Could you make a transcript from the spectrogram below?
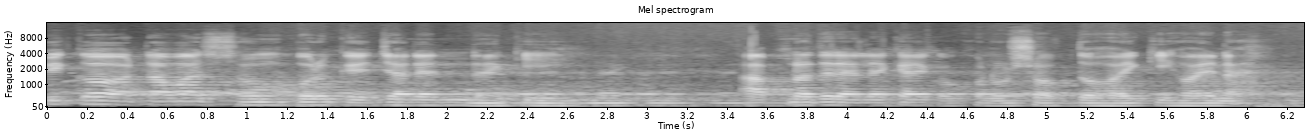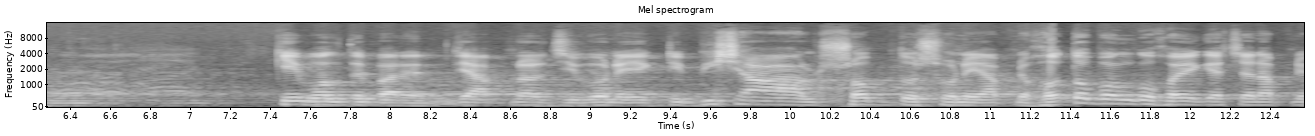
বিকট আওয়াজ সম্পর্কে জানেন নাকি আপনাদের এলাকায় কখনো শব্দ হয় কি হয় না? কে বলতে পারেন যে আপনার জীবনে একটি বিশাল শব্দ শুনে আপনি হতভঙ্গ হয়ে গেছেন, আপনি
